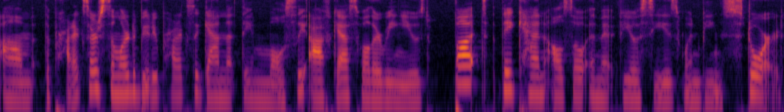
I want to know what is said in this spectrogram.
Um, the products are similar to beauty products again, that they mostly off gas while they're being used, but they can also emit VOCs when being stored.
